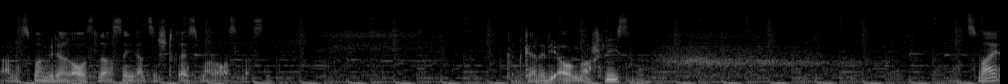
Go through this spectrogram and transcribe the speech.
Alles mal wieder rauslassen, den ganzen Stress mal rauslassen. Ihr könnt gerne die Augen auch schließen. Zwei.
